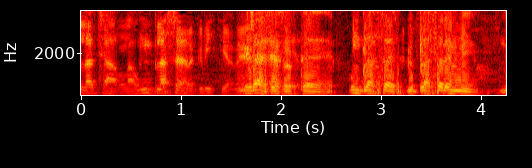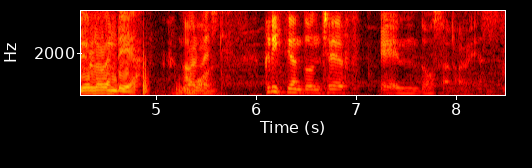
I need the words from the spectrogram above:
la charla. Un placer, Cristian. ¿eh? Gracias, a ustedes. Un placer. El placer es mío. Dios lo bendiga. Cristian Tonchef en Dos al Revés.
